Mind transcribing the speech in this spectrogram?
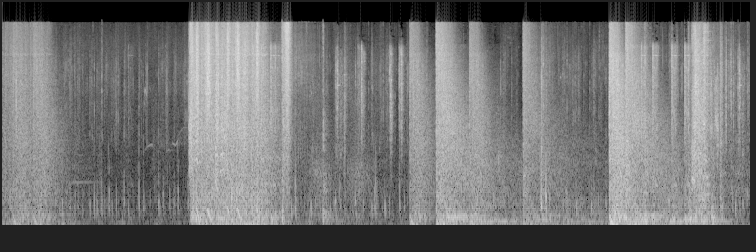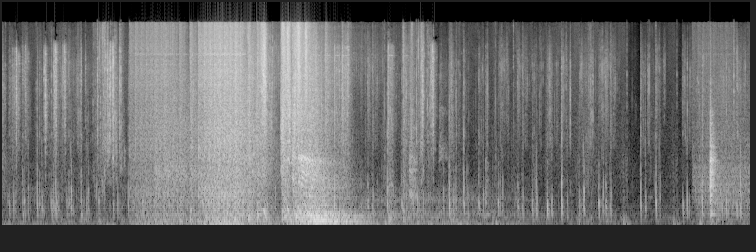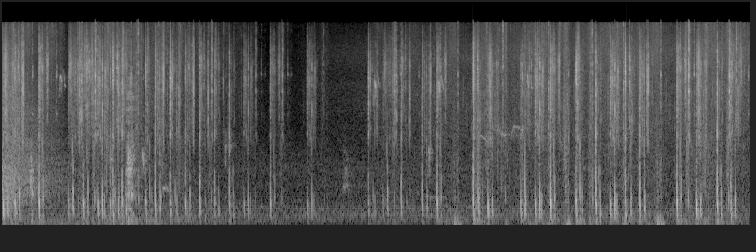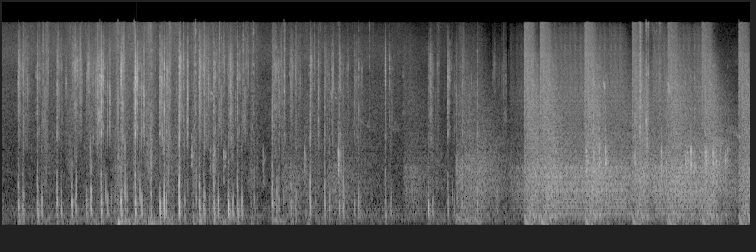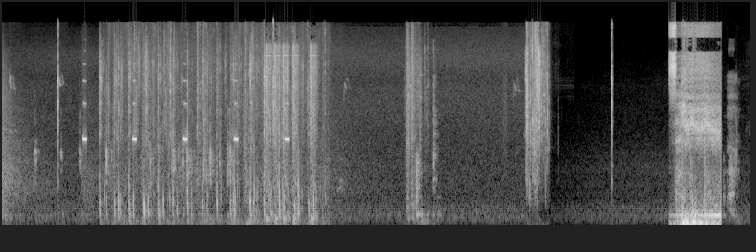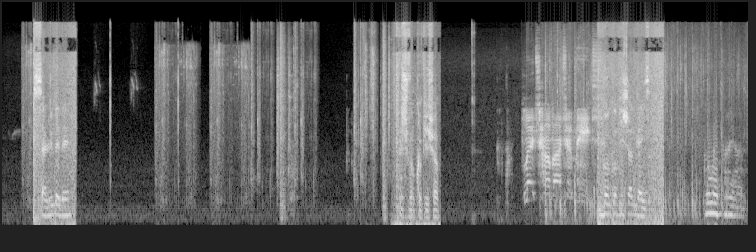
Salut bébé. Je vais au coffee shop. Let's have at it, mates. Go coffee shop guys. Go my friend.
